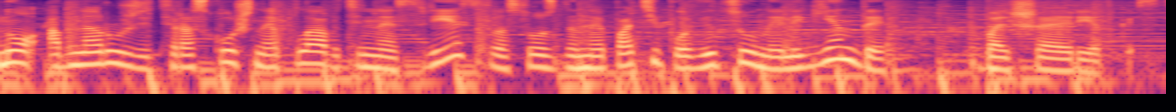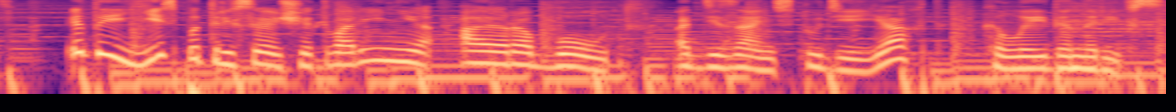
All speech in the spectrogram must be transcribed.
но обнаружить роскошное плавательное средство, созданное по типу авиационной легенды, большая редкость. Это и есть потрясающее творение Aeroboat от дизайн-студии яхт Клейден Ривз.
